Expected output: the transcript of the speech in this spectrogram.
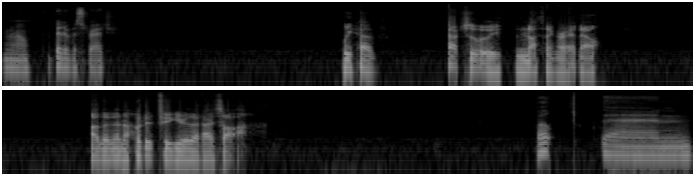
I don't know, it's a bit of a stretch. We have absolutely nothing right now. Other than a hooded figure that I saw. Well, then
